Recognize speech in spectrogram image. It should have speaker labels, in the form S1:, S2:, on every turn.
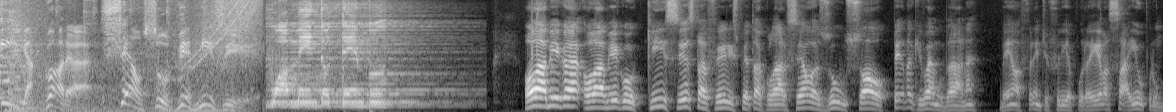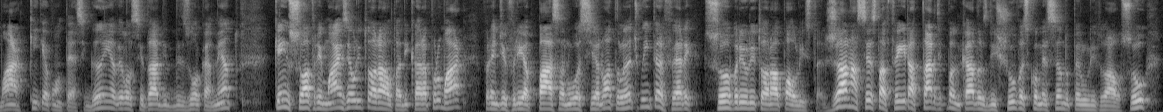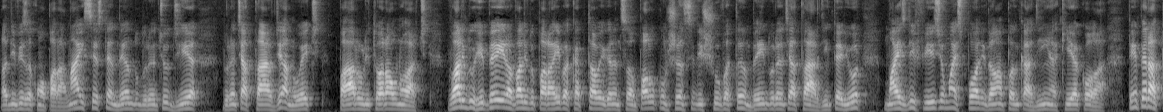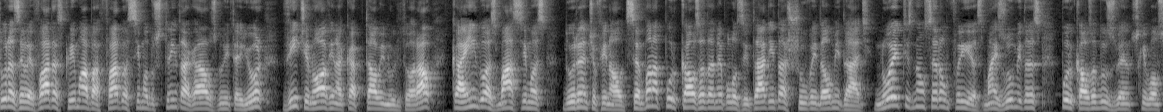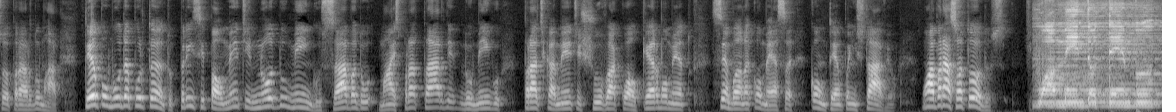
S1: E agora, Celso Vernizzi.
S2: O aumento do tempo.
S3: Olá, amiga, olá, amigo. Que sexta-feira espetacular. Céu azul, sol. Pena que vai mudar, né? Bem uma frente fria por aí, ela saiu para o mar. O que, que acontece? Ganha velocidade de deslocamento. Quem sofre mais é o litoral, tá de cara para o mar Frente fria passa no Oceano Atlântico e interfere sobre o litoral paulista. Já na sexta-feira, à tarde, pancadas de chuvas começando pelo litoral sul, na divisa com o Paraná e se estendendo durante o dia, durante a tarde e a noite para o litoral norte. Vale do Ribeira, Vale do Paraíba, capital e Grande São Paulo, com chance de chuva também durante a tarde. Interior, mais difícil, mas pode dar uma pancadinha aqui e acolá. Temperaturas elevadas, clima abafado acima dos 30 graus no interior, 29 na capital e no litoral, caindo as máximas durante o final de semana por causa da nebulosidade da chuva e da umidade. Noites não serão frias, mas úmidas por causa dos ventos que vão soprar do mar. Tempo muda, portanto, principalmente no domingo, sábado mais para tarde, domingo praticamente chuva a qualquer momento. Semana começa com tempo instável. Um abraço a todos.
S2: O aumento do tempo.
